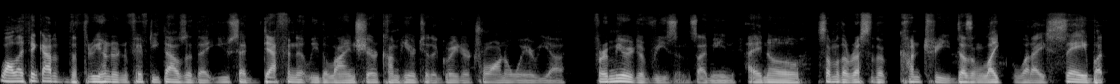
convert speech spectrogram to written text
Well, I think out of the 350,000 that you said, definitely the lion's share come here to the greater Toronto area for a myriad of reasons. I mean, I know some of the rest of the country doesn't like what I say, but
